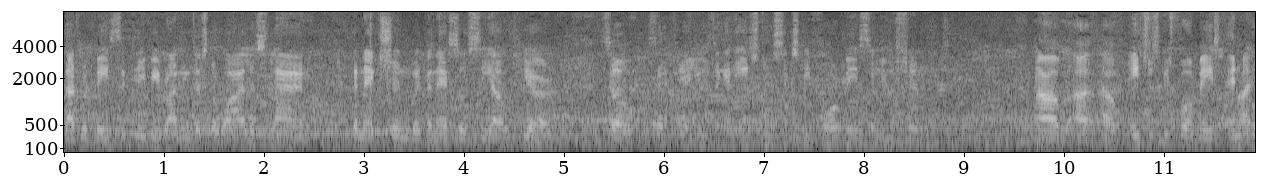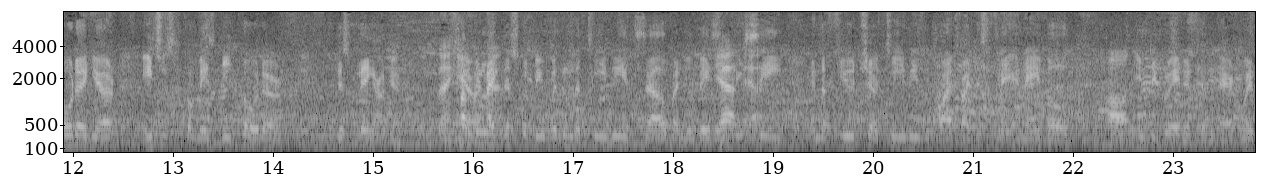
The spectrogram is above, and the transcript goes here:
that would basically be running just a wireless LAN connection with an SoC out here. So essentially you're using an H264 based solution uh, uh, uh, H264 based encoder right. here, H264 based decoder displaying out here. Something like this could be within the TV itself, and you basically yeah, yeah. see in the future TVs with Wi-Fi display enabled, uh, integrated in there with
